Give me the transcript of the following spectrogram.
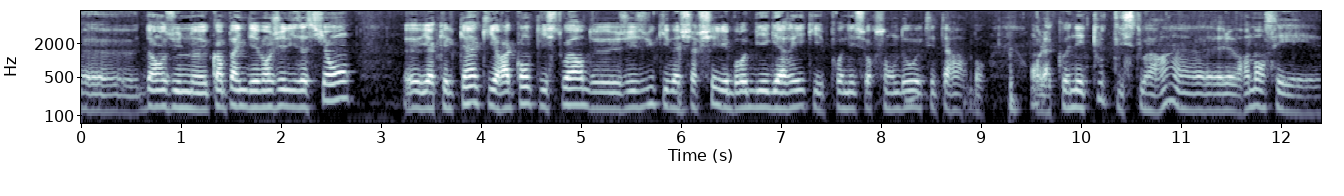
euh, dans une campagne d'évangélisation, euh, il y a quelqu'un qui raconte l'histoire de Jésus qui va chercher les brebis égarées qui prenait sur son dos, etc. Bon, on la connaît toute l'histoire. Hein, vraiment, c'est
